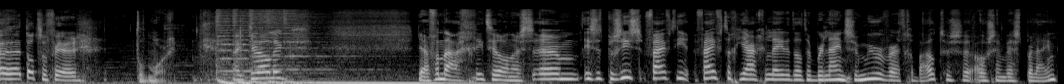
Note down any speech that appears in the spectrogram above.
Uh, tot zover. Tot morgen. Dankjewel, Luc. Ja, vandaag iets heel anders. Um, is het precies 15, 50 jaar geleden dat de Berlijnse muur werd gebouwd tussen Oost- en West-Berlijn.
